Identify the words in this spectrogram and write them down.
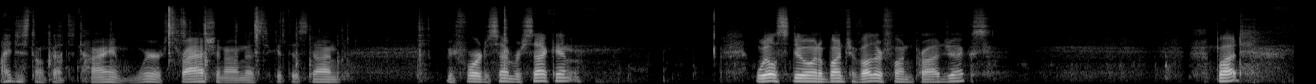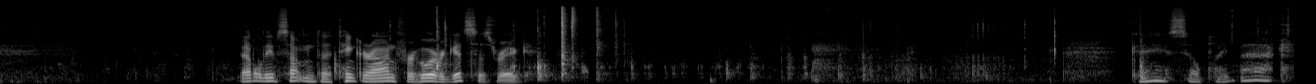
I just don't got the time. We're thrashing on this to get this done before December 2nd. Will's doing a bunch of other fun projects. But that'll leave something to tinker on for whoever gets this rig. Okay, sill plate back.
